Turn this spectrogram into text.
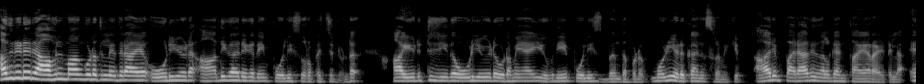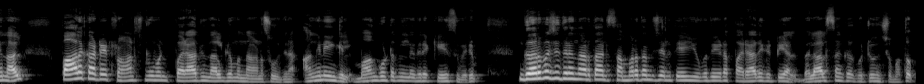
അതിനിടെ രാഹുൽ മാങ്കുടത്തിനെതിരായ ഓഡിയോയുടെ ആധികാരികതയും പോലീസ് ഉറപ്പിച്ചിട്ടുണ്ട്. ആ എഡിറ്റ് ചെയ്ത ഓഡിയോയുടെ ഉടമയായ യുവതിയെ പോലീസ് ബന്ധപ്പെടും. മൊഴിയെടുക്കാനും ശ്രമിക്കും. ആരും പരാതി നൽകാൻ തയ്യാറായിട്ടില്ല. എന്നാൽ പാലക്കാട്ടെ ട്രാൻസ് വുമൺ പരാതി നൽകുമെന്നാണ് സൂചന. അങ്ങനെയെങ്കിൽ മാങ്കൂട്ടത്തിനെതിരെ കേസ് വരും. ഗർഭചിത്രം നടത്താൻ സമ്മർദ്ദം ചെലുത്തിയ യുവതിയുടെ പരാതി കിട്ടിയാൽ ബലാത്സംഗ കുറ്റവും ചുമത്തും.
